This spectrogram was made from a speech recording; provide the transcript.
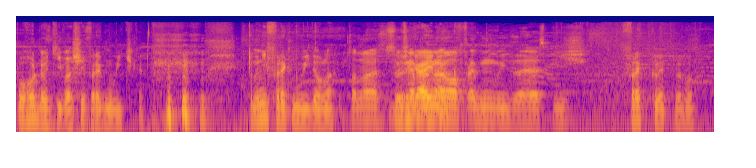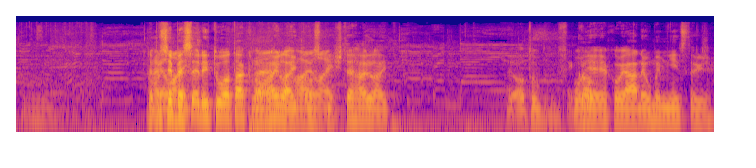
pohodnotí vaše frag movíčka. to není frag movie tohle. Tohle to bych říká nepojmenoval jinak. frag movie, to je spíš Frag clip, nebo... To je Highlight. prostě bez editu a tak, no, Ne, highlight, no, highlight. spíš to je highlight. Jo, to v Jako- pohodě, jako já neumím nic, takže...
